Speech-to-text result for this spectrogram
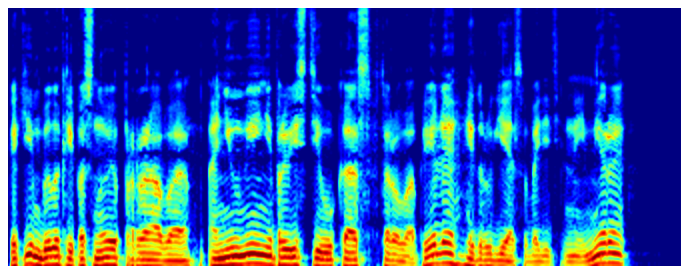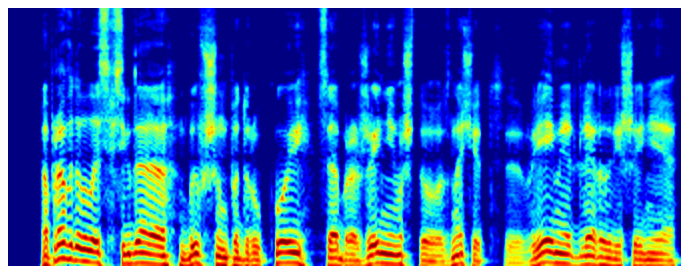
каким было крепостное право, а неумение провести указ 2 апреля и другие освободительные меры – оправдывалась всегда бывшим под рукой соображением, что, значит, время для разрешения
